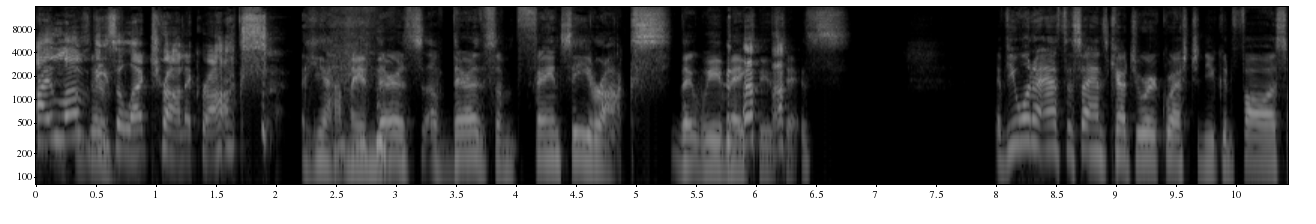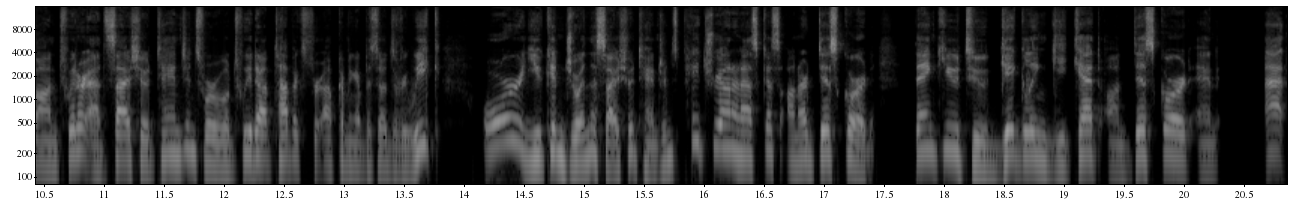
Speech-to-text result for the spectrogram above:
I love These these electronic rocks. Yeah, I mean, there's uh, there are some fancy rocks that we make these days. If you want to ask the Science Couch your question, you can follow us on Twitter at SciShow Tangents, where we'll tweet out topics for upcoming episodes every week. Or you can join the SciShow Tangents Patreon and ask us on our Discord. Thank you to Giggling Geekette on Discord and at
